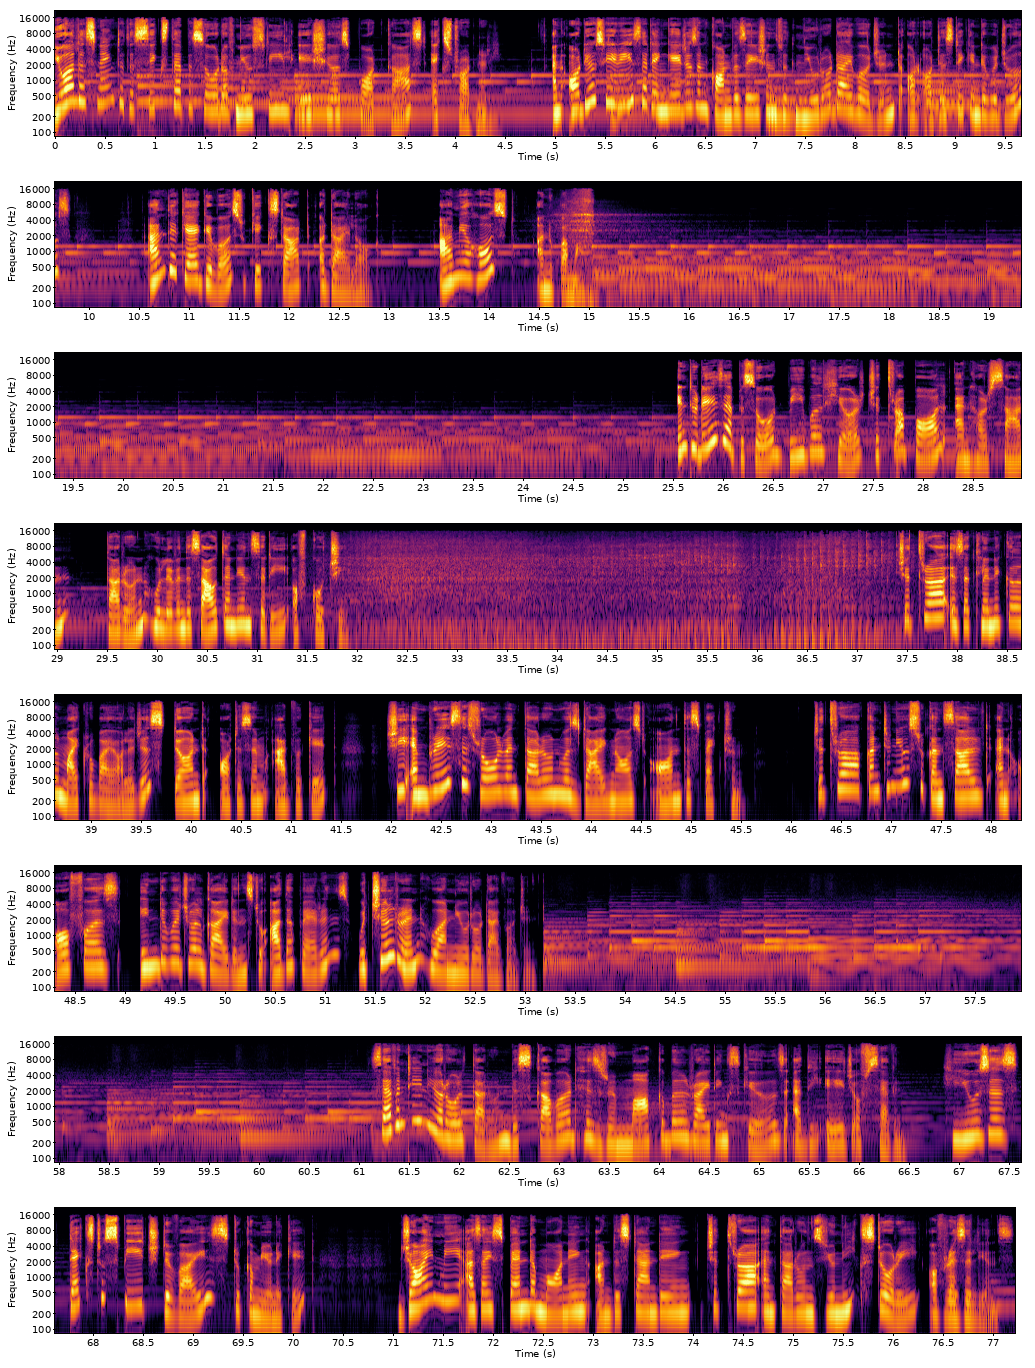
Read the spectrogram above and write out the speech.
You are listening to the sixth episode of Newsreel Asia's podcast, Extraordinary, an audio series that engages in conversations with neurodivergent or autistic individuals and their caregivers to kickstart a dialogue. I'm your host, Anupama. In today's episode, we will hear Chitra Paul and her son, Tarun, who live in the South Indian city of Kochi. Chitra is a clinical microbiologist turned autism advocate. She embraced this role when Tarun was diagnosed on the spectrum. Chitra continues to consult and offers individual guidance to other parents with children who are neurodivergent. 17 year old Tarun discovered his remarkable writing skills at the age of 7. He uses text to speech device to communicate. Join me as I spend a morning understanding Chitra and Tarun's unique story of resilience.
